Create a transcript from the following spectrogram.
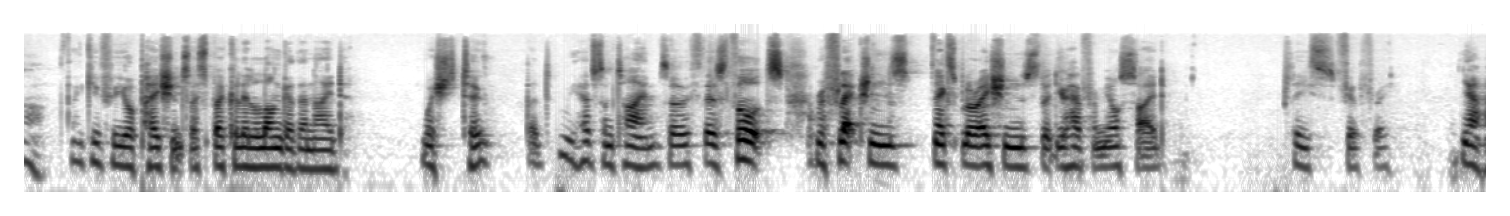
So, thank you for your patience. I spoke a little longer than I'd wished to, but we have some time. So, if there's thoughts, reflections, explorations that you have from your side, please feel free. Yeah.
